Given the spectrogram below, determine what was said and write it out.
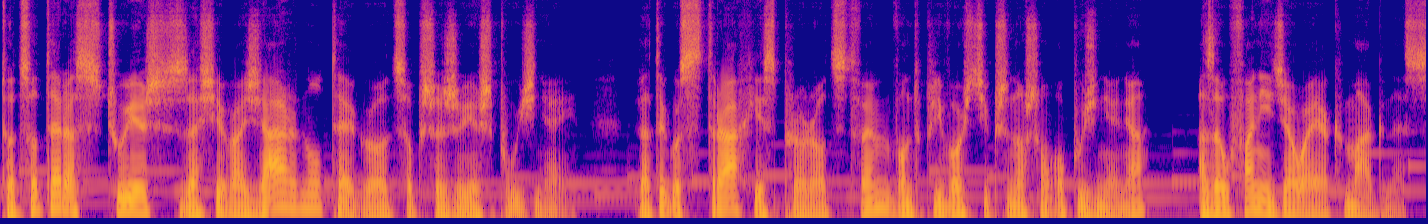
To, co teraz czujesz, zasiewa ziarno tego, co przeżyjesz później. Dlatego strach jest proroctwem, wątpliwości przynoszą opóźnienia, a zaufanie działa jak magnes.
